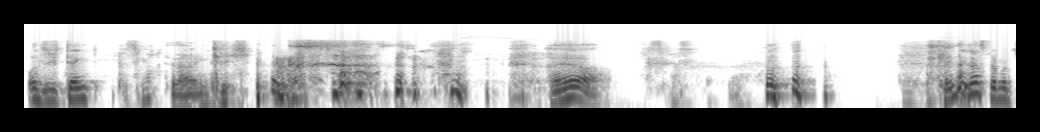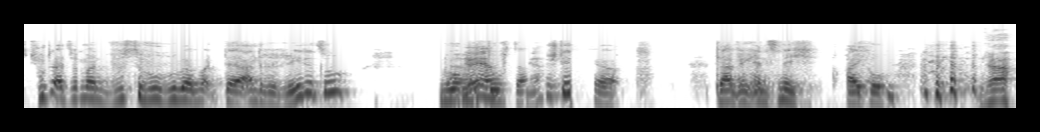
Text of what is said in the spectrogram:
und sich denkt, was macht der da eigentlich? ja. Was, was? Kennt ihr das, wenn man es tut, als wenn man wüsste, worüber der andere redet so? Nur um Ja, doof ja. dazustehen? Ja. Klar, wir kennen es nicht. Heiko. ja.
